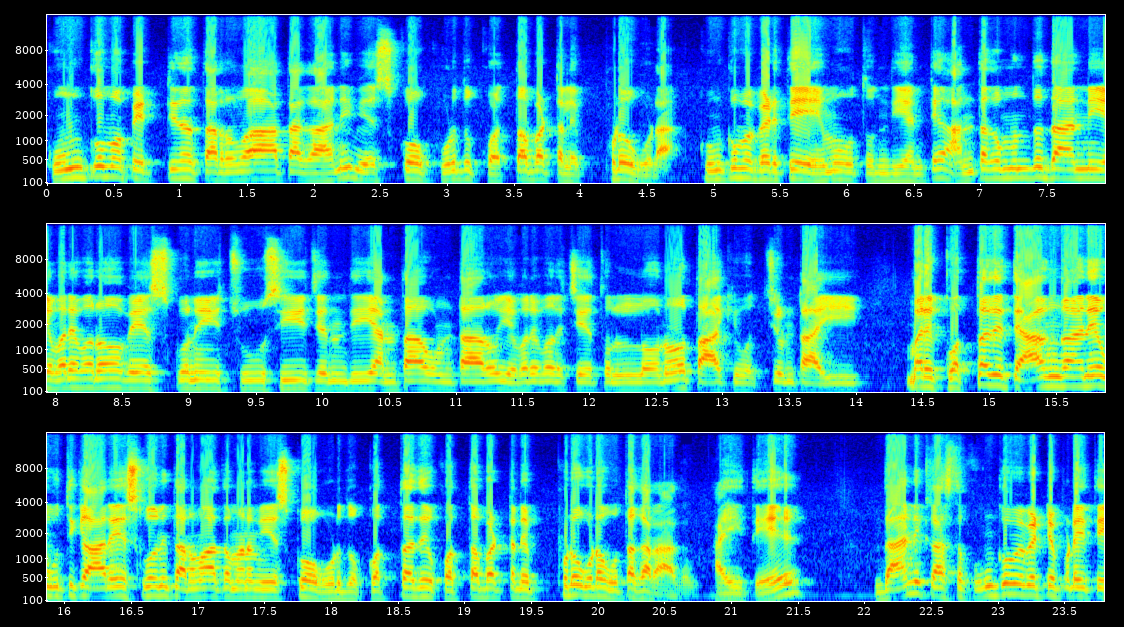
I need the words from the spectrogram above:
కుంకుమ పెట్టిన తర్వాత కానీ వేసుకోకూడదు కొత్త బట్టలు ఎప్పుడూ కూడా. కుంకుమ పెడితే ఏమవుతుంది అంటే అంతకుముందు దాన్ని ఎవరెవరో వేసుకుని చూసి చెంది అంతా ఉంటారు ఎవరెవరి చేతుల్లోనో తాకి వచ్చి ఉంటాయి. మరి కొత్తది తేంగానే ఉతికి ఆరేసుకొని తర్వాత మనం వేసుకోకూడదు. కొత్తది కొత్త బట్టను ఎప్పుడూ కూడా ఉతకరాదు. అయితే దాన్ని కాస్త కుంకుమ పెట్టి ఎప్పుడైతే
